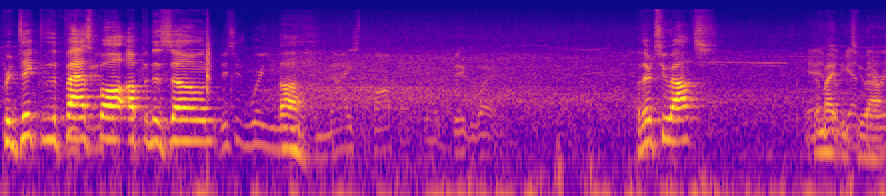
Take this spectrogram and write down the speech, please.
Predicted the fastball up in the zone. This is where you Ugh. a nice pop-up in a big way. Are there two outs? There might be two outs.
